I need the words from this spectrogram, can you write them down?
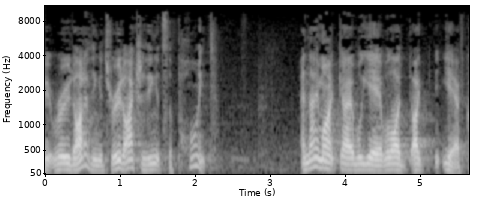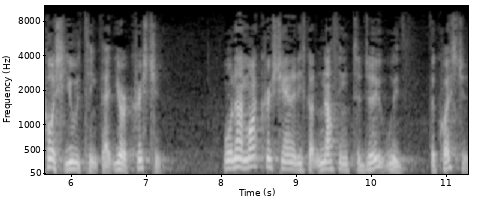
bit rude. I don't think it's rude. I actually think it's the point. And they might go, well, yeah, well, I, I, yeah, of course you would think that. You're a Christian. Well, no, my Christianity's got nothing to do with the question.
